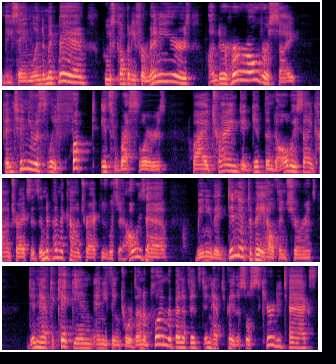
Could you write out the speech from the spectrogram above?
The same Linda McMahon, whose company for many years, under her oversight, continuously fucked its wrestlers by trying to get them to always sign contracts as independent contractors, which they always have, meaning they didn't have to pay health insurance, didn't have to kick in anything towards unemployment benefits, didn't have to pay the Social Security tax.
